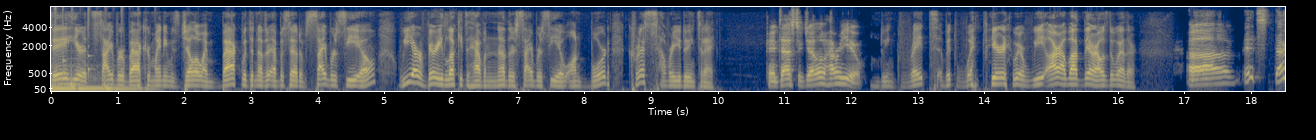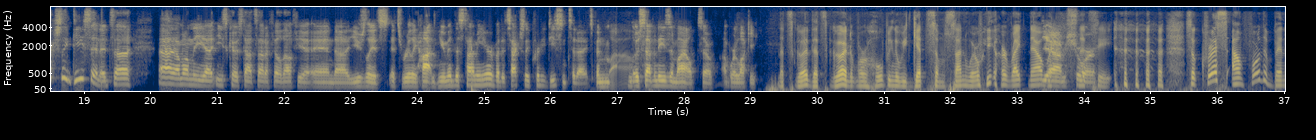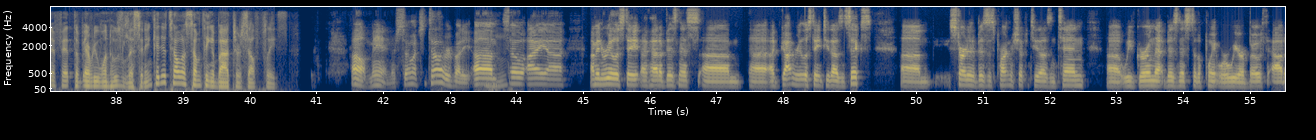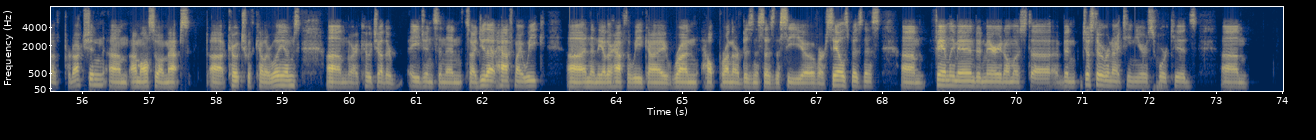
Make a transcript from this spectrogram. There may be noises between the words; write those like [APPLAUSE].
Awesome day here at Cyberbacker. My name is Jello. I'm back with another episode of Cyber CEO. We are very lucky to have another Cyber CEO on board. Chris, how are you doing today? Fantastic, Jello. How are you? I'm doing great. A bit wet [LAUGHS] here where we are. How about there? How's the weather? Uh, it's actually decent. It's uh, uh, I'm on the uh, East Coast outside of Philadelphia, and uh, usually it's it's really hot and humid this time of year, but it's actually pretty decent today. It's been Wow. low 70s and mild, so we're lucky. That's good. That's good. We're hoping that we get some sun where we are right now, Yeah, I'm sure. let's see. [LAUGHS] So, Chris, um, for the benefit of everyone who's listening, can you tell us something about yourself, please? Oh man, there's so much to tell everybody. Um, hmm so I uh, I'm in real estate. I've had a business. Um, uh, I've gotten real estate in 2006. Um, started a business partnership in 2010. Uh, we've grown that business to the point where we are both out of production. Um, I'm also a MAPS uh, coach with Keller Williams, um, where I coach other agents, and then so I do that half my week. Uh, and then the other half of the week, I run, help run our business as the CEO of our sales business. Um, family man, been married almost, uh, been just over 19 years, four kids. Um,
